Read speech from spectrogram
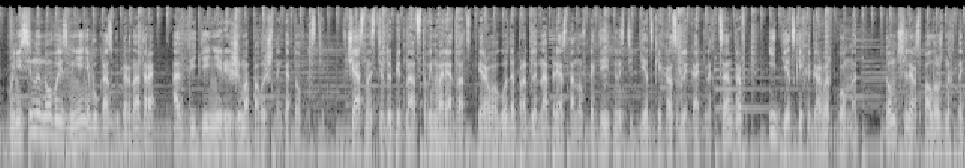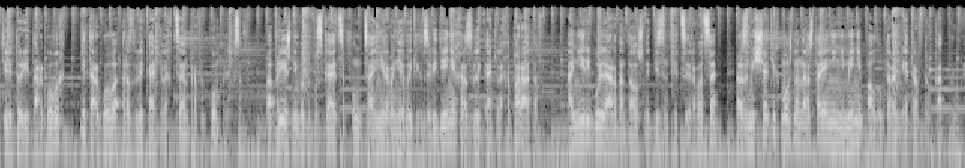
внесены новые изменения в указ губернатора о введении режима повышенной готовности. В частности, до 15 января 2021 года продлена приостановка деятельности детских развлекательных центров и детских игровых комнат, том числе расположенных на территории торговых и торгово-развлекательных центров и комплексов. По-прежнему допускается функционирование в этих заведениях развлекательных аппаратов. Они регулярно должны дезинфицироваться, размещать их можно на расстоянии не менее полутора метров друг от друга.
